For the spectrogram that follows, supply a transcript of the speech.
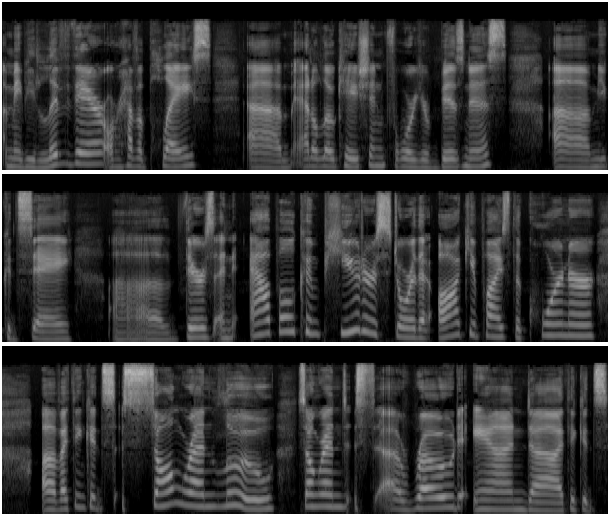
uh, maybe live there or have a place um, at a location for your business. Um, you could say, uh, there's an Apple computer store that occupies the corner of, I think it's Songren Lu, Songren uh, Road, and uh, I think it's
